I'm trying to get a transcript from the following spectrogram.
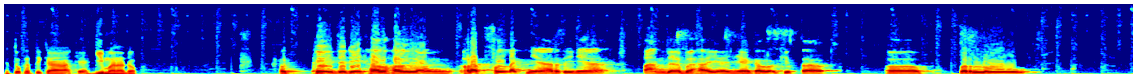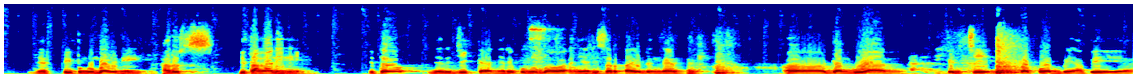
Itu ketika Oke. gimana dok? Oke, jadi hal-hal yang red flag-nya artinya tanda bahayanya kalau kita eh, perlu nyeri punggung bawah ini harus ditangani nih. Itu nyeri- jika nyeri punggung bawahnya disertai dengan eh, gangguan kencing ataupun BAB ya.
